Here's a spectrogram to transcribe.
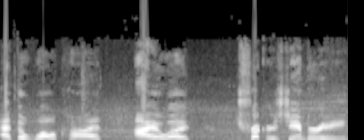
at the Walcott, Iowa Truckers Jamboree.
